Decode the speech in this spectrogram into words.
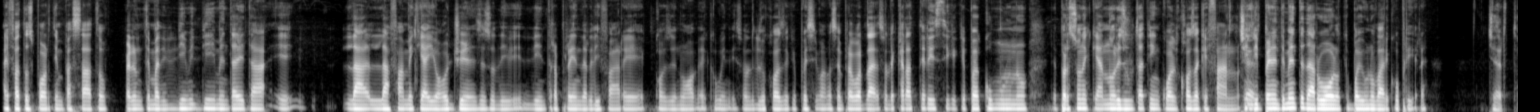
hai fatto sport in passato? per un tema di, di, di mentalità e la, la, fame che hai oggi, nel senso di, di, intraprendere, di fare cose nuove. Ecco, quindi sono le due cose che poi si vanno sempre a guardare, sono le caratteristiche che poi accomunano le persone che hanno risultati in qualcosa che fanno, certo. indipendentemente dal ruolo che poi uno va a ricoprire. Certo.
